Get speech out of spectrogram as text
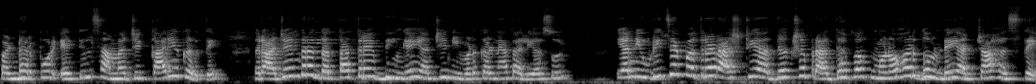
पंढरपूर येथील सामाजिक कार्यकर्ते राजेंद्र दत्तात्रय भिंगे यांची निवड करण्यात आली असून या निवडीचे पत्र राष्ट्रीय अध्यक्ष प्राध्यापक मनोहर धोंडे यांच्या हस्ते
